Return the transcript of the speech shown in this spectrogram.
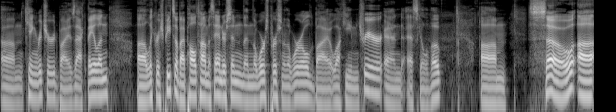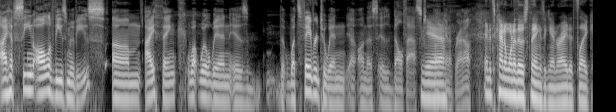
Um, King Richard by Zach Baylin. Uh, Licorice Pizza by Paul Thomas Anderson. Then The Worst Person in the World by Joachim Trier and Eskil Vogt. Um, so uh, I have seen all of these movies. Um, I think what will win is the, what's favored to win uh, on this is Belfast. by Yeah. Kenneth Branagh. And it's kind of one of those things again, right? It's like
